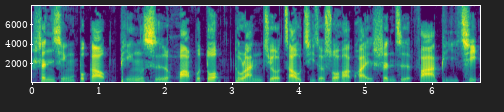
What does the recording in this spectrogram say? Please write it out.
身形不高，平时话不多，突然就着急着说话快，甚至发脾气。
